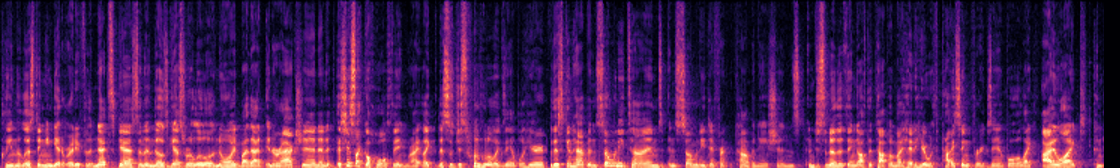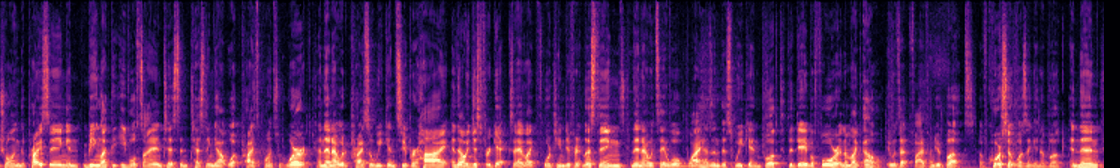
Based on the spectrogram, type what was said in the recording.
clean the listing and get ready for the next guest. And then those guests were a little annoyed by that interaction. And it's just like a whole thing, right? Like this is just one little example here, but this can happen so many times in so many different combinations. And just another thing off the top of my head here with pricing, for example, like I liked controlling the pricing and being like the evil scientist and testing out what price points would work. And then I would price a weekend super high and then I would just forget because I have like 14 different listings. And then I would say, well, why hasn't this weekend booked the day before? And I'm like, oh, it was at 500 bucks. Of course it wasn't gonna book. And then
